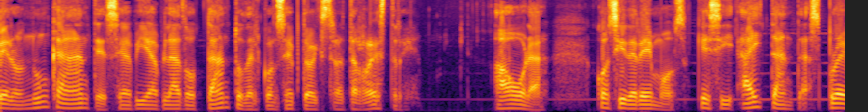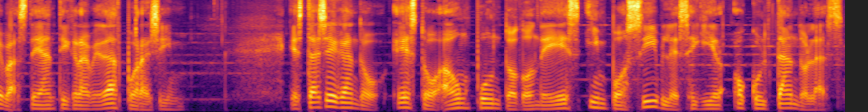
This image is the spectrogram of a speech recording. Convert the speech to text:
pero nunca antes se había hablado tanto del concepto extraterrestre. Ahora, consideremos que si hay tantas pruebas de antigravedad por allí, está llegando esto a un punto donde es imposible seguir ocultándolas.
